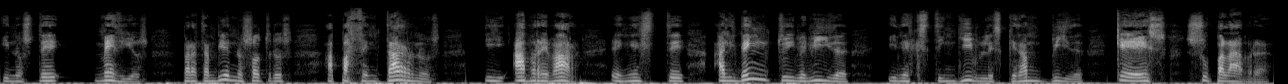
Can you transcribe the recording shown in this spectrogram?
y nos dé medios para también nosotros apacentarnos y abrevar en este alimento y bebida inextinguibles que dan vida, que es su palabra.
